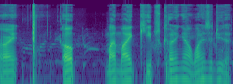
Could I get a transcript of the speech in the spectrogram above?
Alright. Oh, my mic keeps cutting out. Why does it do that?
